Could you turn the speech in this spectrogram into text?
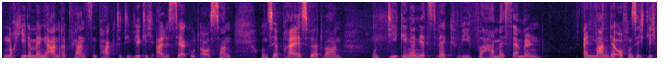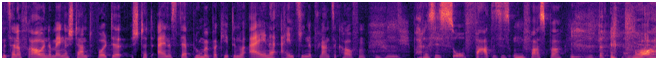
noch jede Menge andere Pflanzen packte, die wirklich alle sehr gut aussahen und sehr preiswert waren. Und die gingen jetzt weg wie warme Semmeln. Ein Mann, der offensichtlich mit seiner Frau in der Menge stand, wollte statt eines der Blumenpakete nur eine einzelne Pflanze kaufen. Boah, das ist so fad, das ist unfassbar. Boah,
